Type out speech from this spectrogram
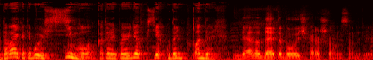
давай-ка ты будешь символом, который поведет всех куда-нибудь подальше. Да, да, да, это было очень хорошо, на самом деле.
